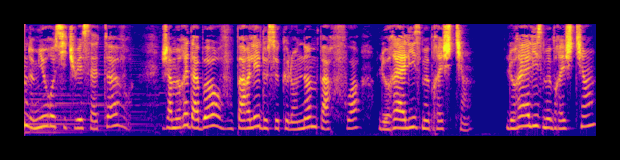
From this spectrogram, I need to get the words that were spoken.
de mieux resituer cette œuvre, j'aimerais d'abord vous parler de ce que l'on nomme parfois le réalisme brechtien. Le réalisme brechtien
